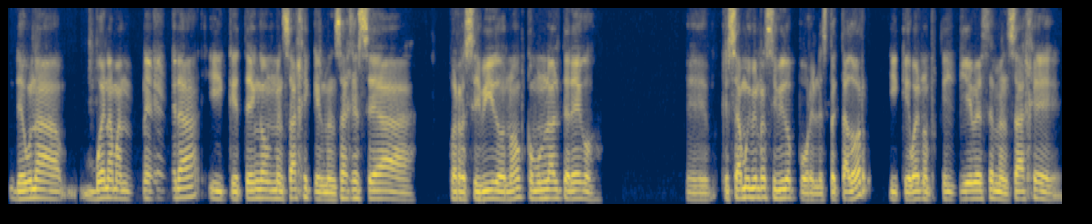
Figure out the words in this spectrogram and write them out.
de una buena manera y que tenga un mensaje, que el mensaje sea pues recibido, ¿no? Como un alter ego, eh, que sea muy bien recibido por el espectador y que bueno, que lleve ese mensaje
